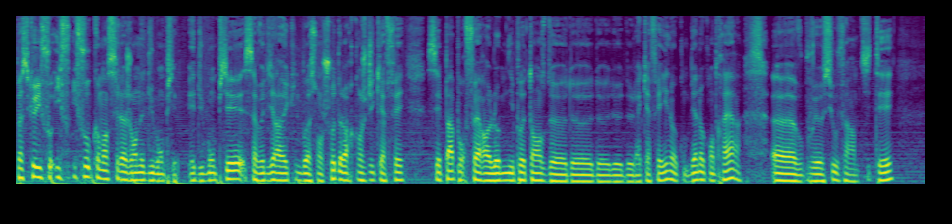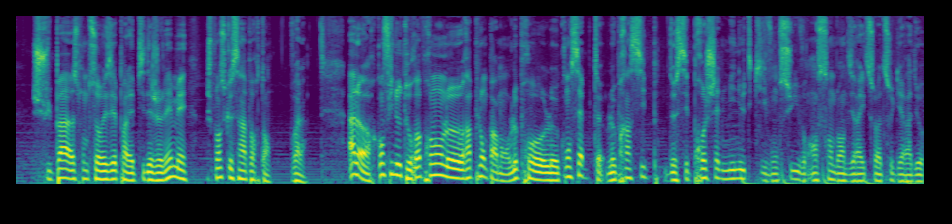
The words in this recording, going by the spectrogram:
parce qu'il faut, il faut il faut commencer la journée du bon pied. Et du bon pied, ça veut dire avec une boisson chaude. Alors quand je dis café, c'est pas pour faire l'omnipotence de de, de, la caféine, bien au contraire. Euh, vous pouvez aussi vous faire un petit thé. Je suis pas sponsorisé par les petits déjeuners, mais je pense que c'est important. Voilà. Alors, confine tout. Reprenons le, rappelons pardon, le pro, le concept, le principe de ces prochaines minutes qui vont suivre ensemble en direct sur la Radio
